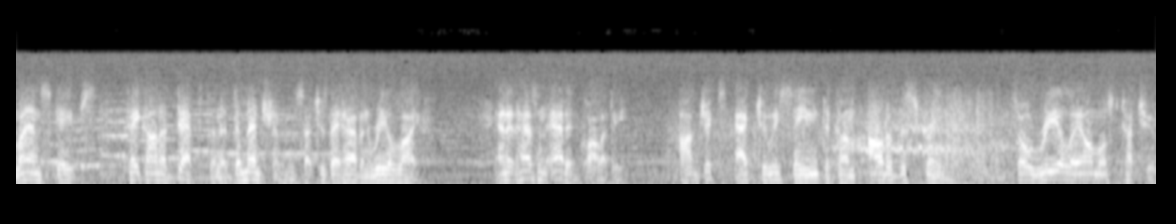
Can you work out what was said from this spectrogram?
landscapes take on a depth and a dimension such as they have in real life. And it has an added quality. Objects actually seem to come out of the screen. So real they almost touch you,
